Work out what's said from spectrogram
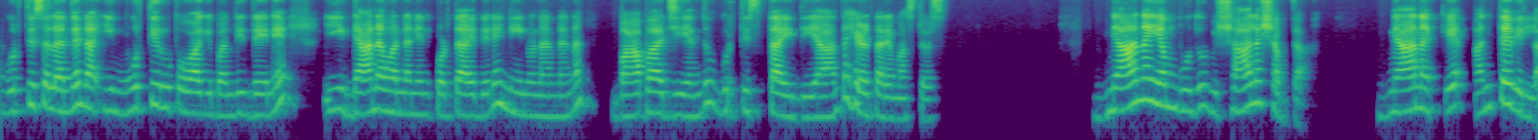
ಗುರುತಿಸಲಂದೆ ನಾ ಈ ಮೂರ್ತಿ ರೂಪವಾಗಿ ಬಂದಿದ್ದೇನೆ. ಈ ಜ್ಞಾನವನ್ನ ನೀನು ಕೊಡ್ತಾ ಇದ್ದೇನೆ. ನೀನು ನನ್ನನ್ನ ಬಾಬಾಜಿ ಎಂದು ಗುರುತಿಸ್ತಾ ಇದ್ದೀಯಾ ಅಂತ ಹೇಳ್ತಾರೆ ಮಾಸ್ಟರ್ಸ್. ಜ್ಞಾನ ಎಂಬುದು ವಿಶಾಲ ಶಬ್ದ. ಜ್ಞಾನಕ್ಕೆ ಅಂತ್ಯವಿಲ್ಲ.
